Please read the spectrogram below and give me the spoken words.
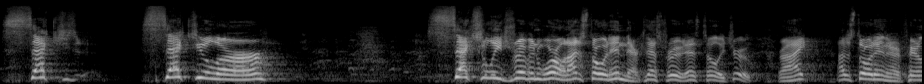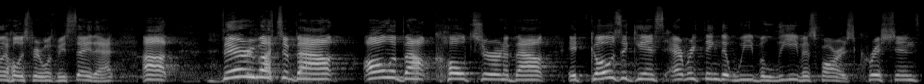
Sex, secular, sexually driven world. I just throw it in there because that's true. That's totally true, right? I just throw it in there. Apparently, the Holy Spirit wants me to say that. Uh, very much about all about culture and about it goes against everything that we believe as far as Christians.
